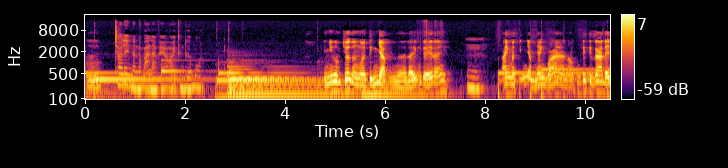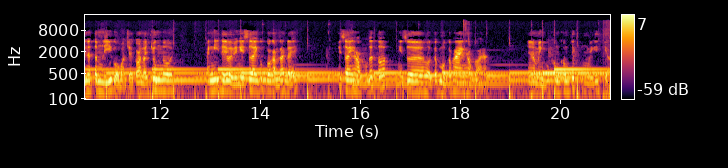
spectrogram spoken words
Ừ. Cho nên là nó bảo là phải hỏi từng đứa một. Như hôm trước là ngồi tính nhẩm đấy cũng thế đấy. Ừ. anh mà tính nhẩm nhanh quá là nó không thích. Thực ra đấy là tâm lý của bọn trẻ con nói chung thôi. Anh nghĩ thế bởi vì ngày xưa anh cũng có cảm giác đấy ngày xưa anh học cũng rất tốt. Ngày xưa hồi cấp 1, cấp 2 anh học giỏi lắm. Nên là mình cũng không không thích mấy cái kiểu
